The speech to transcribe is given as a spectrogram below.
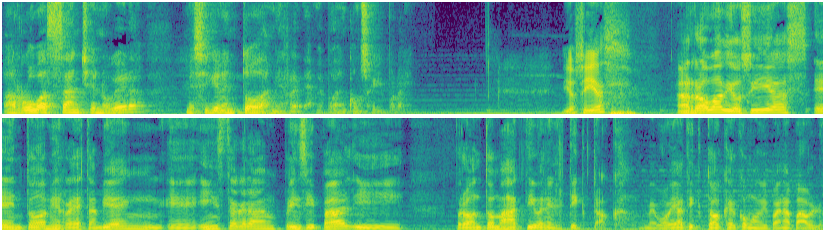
Arroba Sánchez Noguera. Me siguen en todas mis redes. Me pueden conseguir por ahí. Diosías. Arroba Diosías en todas mis redes también. eh, Instagram principal y pronto más activo en el TikTok. Me voy a TikToker como mi pana Pablo.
